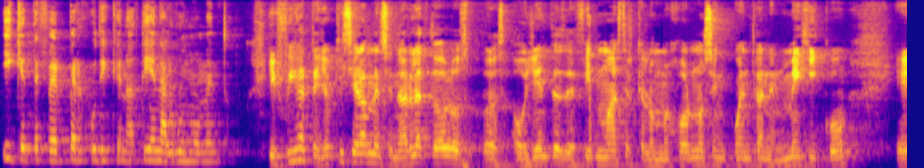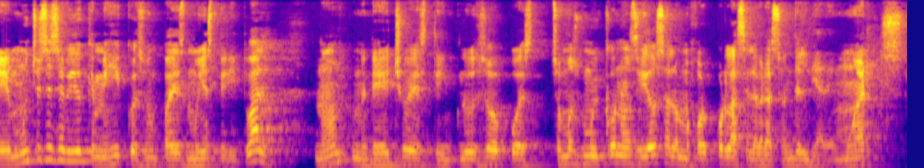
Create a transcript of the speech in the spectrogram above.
y que te perjudiquen a ti en algún momento. Y fíjate, yo quisiera mencionarle a todos los, oyentes de Fitmaster que a lo mejor no se encuentran en México. Eh, muchos he sabido que México es un país muy espiritual. ¿no? De hecho, este, incluso, pues, somos muy conocidos a lo mejor por la celebración del Día de Muertos.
